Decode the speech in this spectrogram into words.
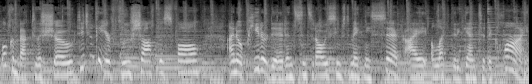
Welcome back to the show. Did you get your flu shot this fall? I know Peter did, and since it always seems to make me sick, I elected again to decline.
